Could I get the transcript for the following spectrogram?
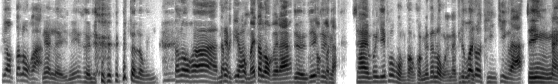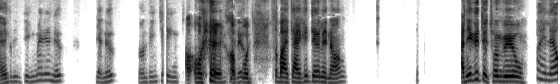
พี่ออมตลกอะเนี่ยเหลยอยู่นี่คือ ตลกตลกอะแต่เมื่อกี้ผมไม่ตลกเลยนะเดี๋ยวนี่สองคือคนอะใช่เมื่อกี้พวกผมสองคนไม่ตลกเลยนะนึพี่กว่าโดนทิ้งจริงละจริงไหนจริงๆไม่ได้นึก อย่านึกโดนทิ้งจริงอ๋อโอเค ขอบคุณสบายใจขึ้นเยอะเลยน้อง อันนี้คือจุดชมวิว ไปแล้ว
